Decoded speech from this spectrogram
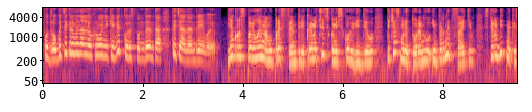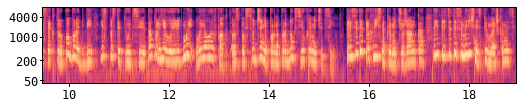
Подробиці кримінальної хроніки від кореспондента Тетяни Андрієвої. Як розповіли нам у прес-центрі Кременчуцького міського відділу, під час моніторингу інтернет-сайтів співробітники сектору по боротьбі із проституцією та торгівлею людьми виявили факт розповсюдження порнопродукції у Кременчуці. 33-річна кременчужанка та й 37-річний співмешканець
